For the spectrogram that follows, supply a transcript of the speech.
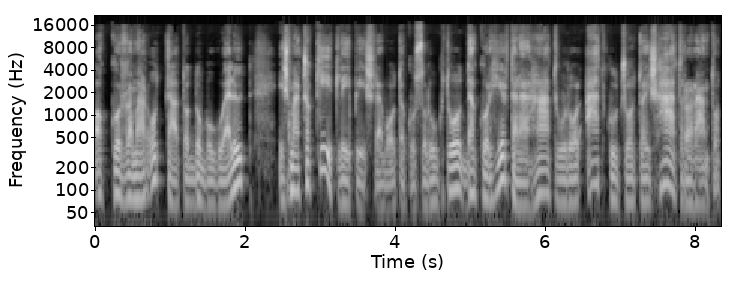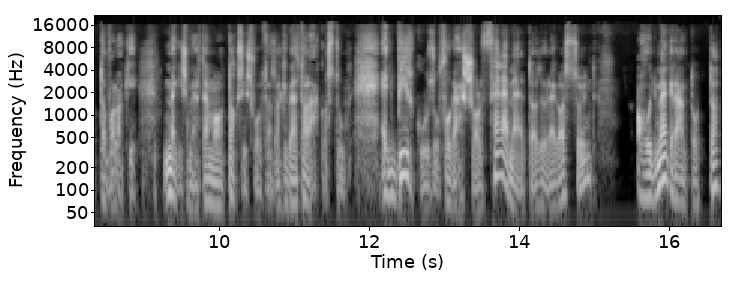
akkorra már ott állt a dobogó előtt, és már csak két lépésre volt a koszorúktól, de akkor hirtelen hátulról átkulcsolta és hátra rántotta valaki. Megismertem, a taxis volt az, akivel találkoztunk. Egy birkózó fogással felemelte az öregasszonyt, ahogy megrántotta,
